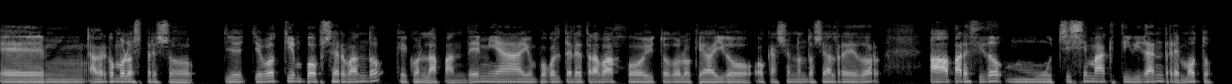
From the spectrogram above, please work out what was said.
A ver cómo lo expreso. Llevo tiempo observando que con la pandemia y un poco el teletrabajo y todo lo que ha ido ocasionándose alrededor, ha aparecido muchísima actividad en remoto.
